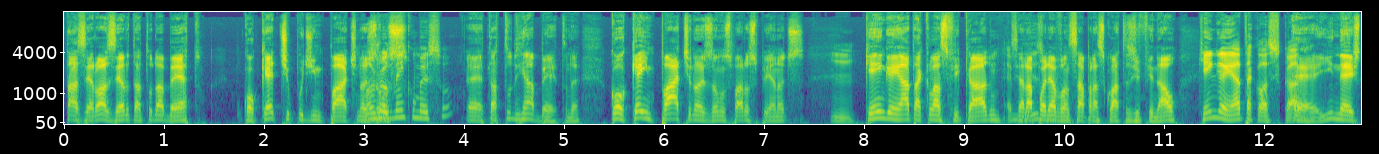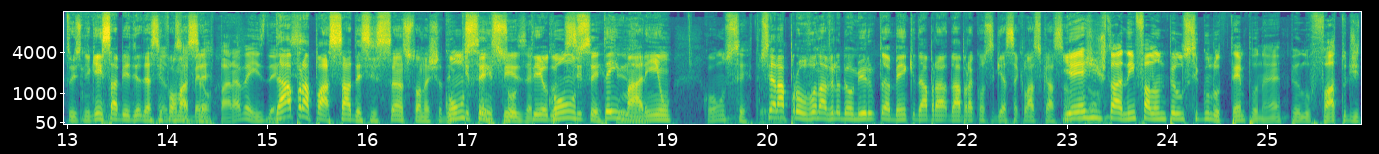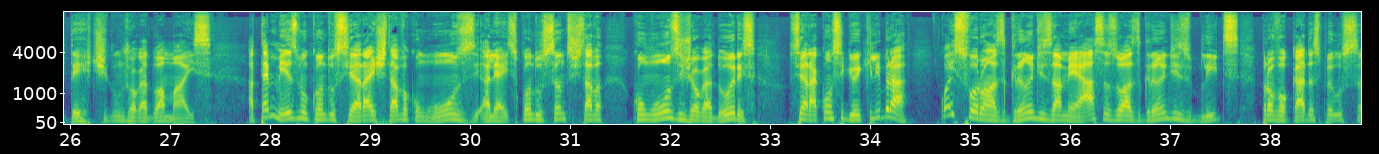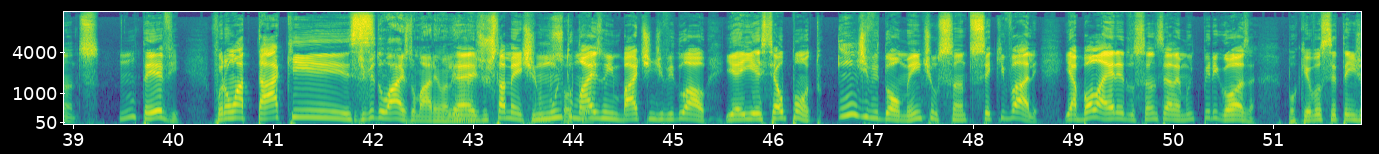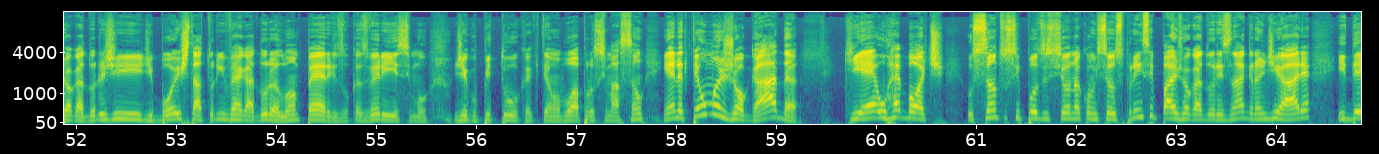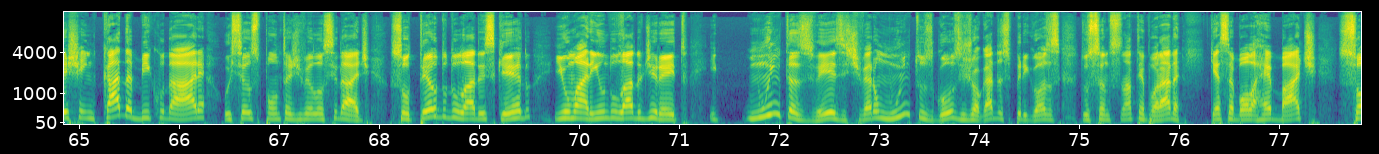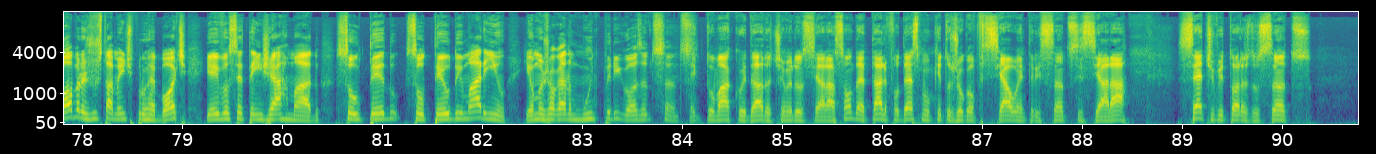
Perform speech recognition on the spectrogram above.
Tá 0 a 0 tá tudo aberto. Qualquer tipo de empate nós Mas vamos. O jogo nem começou? É, tá tudo em aberto, né? Qualquer empate nós vamos para os pênaltis. Hum. Quem ganhar tá classificado. É Ceará mesmo? pode avançar para as quartas de final. Quem ganhar tá classificado? É, inédito isso. Ninguém sabia dessa Eu informação. Parabéns, Denis. Dá para passar desse Santos, Tona Com que certeza. Tem Soteudo, com certeza. tem Marinho. Com certeza. Será provou na Vila Belmiro também que dá pra, dá pra conseguir essa classificação. E aí a gente tá nem falando pelo segundo tempo, né? Pelo fato de ter tido um jogador a mais. Até mesmo quando o Ceará estava com 11, aliás, quando o Santos estava com 11 jogadores, o Ceará conseguiu equilibrar. Quais foram as grandes ameaças ou as grandes blitz provocadas pelo Santos? Não teve. Foram ataques. Individuais do Marinho ali. É, né? justamente, muito Soltou. mais no embate individual. E aí esse é o ponto. Individualmente o Santos se equivale. E a bola aérea do Santos ela é muito perigosa. Porque você tem jogadores de, de boa estatura e envergadura, Luan Pérez, Lucas Veríssimo, Diego Pituca, que tem uma boa aproximação. E ainda tem uma jogada que é o rebote. O Santos se posiciona com os seus principais jogadores na grande área e deixa em cada bico da área os seus pontas de velocidade. Soteudo do lado esquerdo e o Marinho do lado direito. E muitas vezes tiveram muitos gols e jogadas perigosas do Santos na temporada que essa bola rebate, sobra justamente pro rebote e aí você tem já armado Solteudo, Solteudo e Marinho. E é uma jogada muito perigosa do Santos. Tem que tomar cuidado o time do Ceará. Só um detalhe, foi o 15 jogo oficial entre Santos e Ceará. Sete vitórias do Santos,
